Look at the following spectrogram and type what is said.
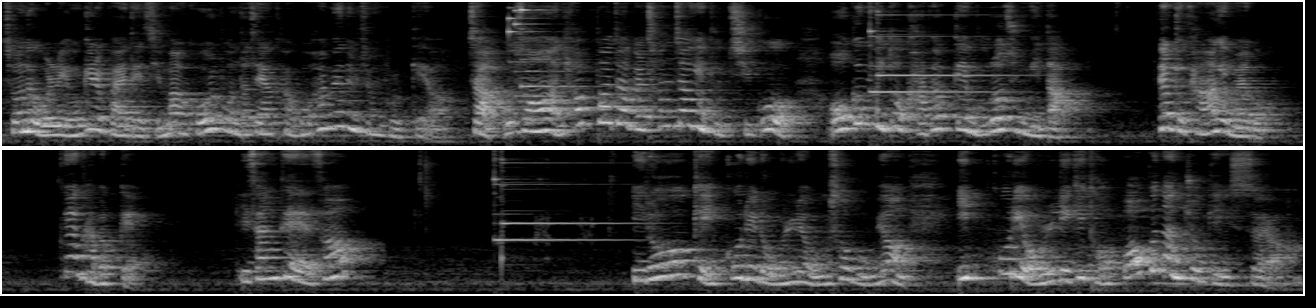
저는 원래 여기를 봐야 되지만 거울 본다 생각하고 화면을 좀 볼게요. 자, 우선 혓바닥을 천장에 붙이고 어금니도 가볍게 물어줍니다. 이렇게 강하게 말고 그냥 가볍게 이 상태에서 이렇게 입꼬리를 올려 웃어보면 입꼬리 올리기 더 뻐근한 쪽이 있어요.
